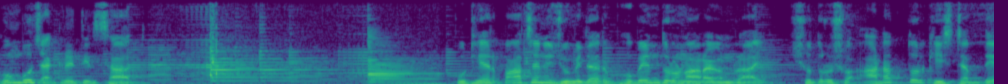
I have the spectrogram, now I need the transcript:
গম্বুজ আকৃতির ছাদ। পুঠিয়ার পাঁচানি জমিদার ভূপেন্দ্র নারায়ণ রায় সতেরোশো আটাত্তর খ্রিস্টাব্দে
